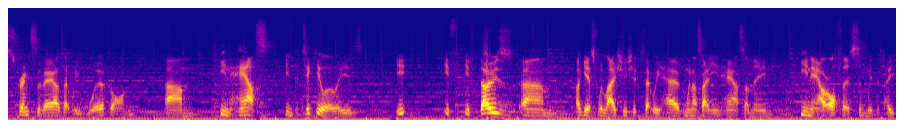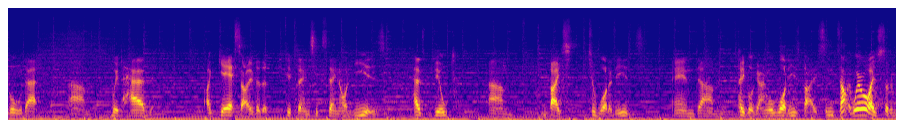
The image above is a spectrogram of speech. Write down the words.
strengths of ours that we work on um, in-house in particularly is it, if, if those, um, I guess, relationships that we have, when I say in-house, I mean in our office and with the people that um, we've had, I guess, over the 15, 16 odd years, has built um, base to what it is. And um, people are going, well, what is base? And so we're always sort of,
